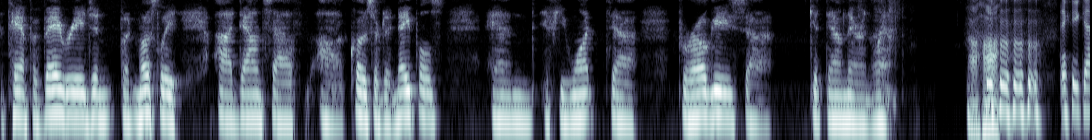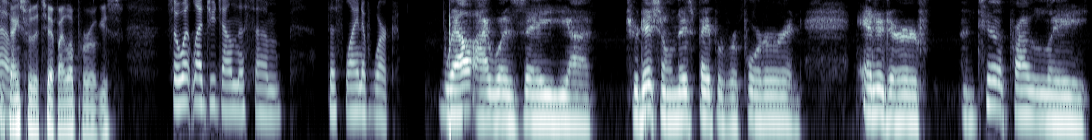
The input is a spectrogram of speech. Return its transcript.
the Tampa Bay region, but mostly uh, down south, uh, closer to Naples. And if you want uh, pierogies, uh, get down there and Lent. Aha. Uh-huh. there you go. Thanks for the tip. I love pierogies. So, what led you down this um, this line of work? Well, I was a uh, traditional newspaper reporter and editor until probably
